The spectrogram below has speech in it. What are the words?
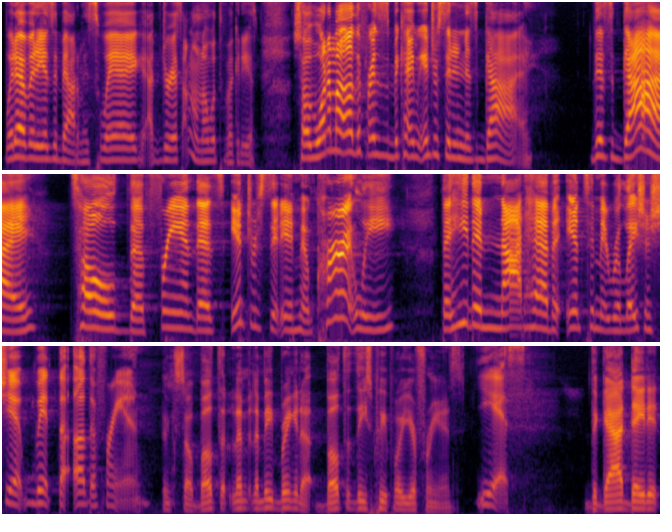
Whatever it is about him, his swag, dress, I don't know what the fuck it is. So one of my other friends became interested in this guy. This guy told the friend that's interested in him currently that he did not have an intimate relationship with the other friend. So both. Let me, let me bring it up. Both of these people are your friends. Yes. The guy dated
